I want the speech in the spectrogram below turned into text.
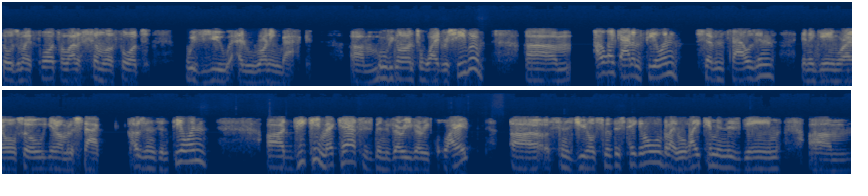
those are my thoughts. A lot of similar thoughts with you at running back. Um, moving on to wide receiver, um, I like Adam Thielen, 7,000 in a game where I also, you know, I'm going to stack Cousins and Thielen. Uh, DK Metcalf has been very, very quiet uh, since Geno Smith has taken over, but I like him in this game. Um,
